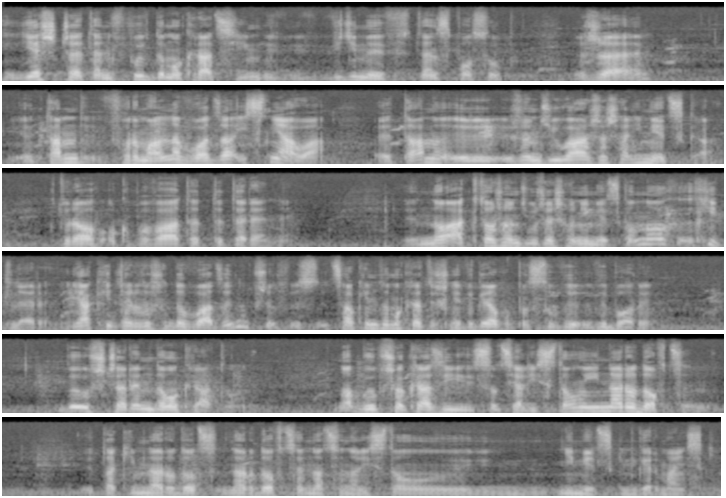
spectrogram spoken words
jeszcze ten wpływ demokracji widzimy w ten sposób, że tam formalna władza istniała. Tam y, rządziła Rzesza Niemiecka, która okupowała te, te tereny. No a kto rządził Rzeszą Niemiecką? No Hitler. Jak Hitler doszedł do władzy? No całkiem demokratycznie, wygrał po prostu wy, wybory. Był szczerym demokratą. No, był przy okazji socjalistą i narodowcem. Takim narodowcem, nacjonalistą y, niemieckim, germańskim.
